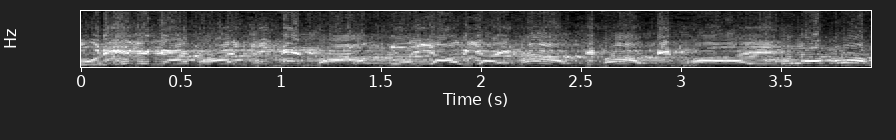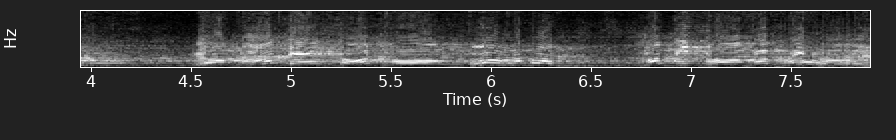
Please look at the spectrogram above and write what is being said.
คู่นี้เป็นการพายชิงที่สามเรือยาวใหญ่ห้าสิบห้าฟิตพายงรรองน้ำแดงสอทองร่องน้ำเงินทับบินทองครับไพศาล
